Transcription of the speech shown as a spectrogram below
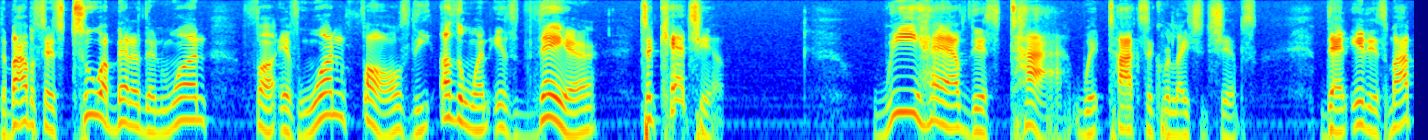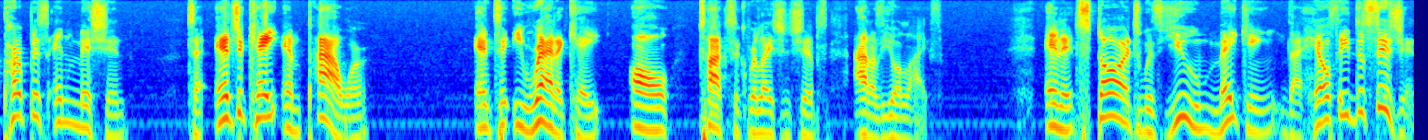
The Bible says two are better than one, for if one falls, the other one is there to catch him. We have this tie with toxic relationships that it is my purpose and mission to educate, empower, and to eradicate all toxic relationships out of your life. And it starts with you making the healthy decision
